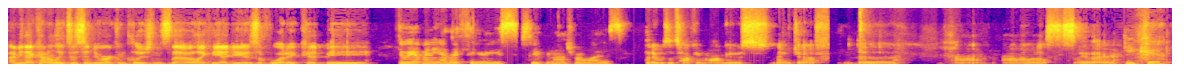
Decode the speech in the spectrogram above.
I mean that kind of leads us into our conclusions though, like the ideas of what it could be. do we have any other theories, supernatural wise? That it was a talking mongoose named Gef. Duh. I don't, I don't know what else to say there. He could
